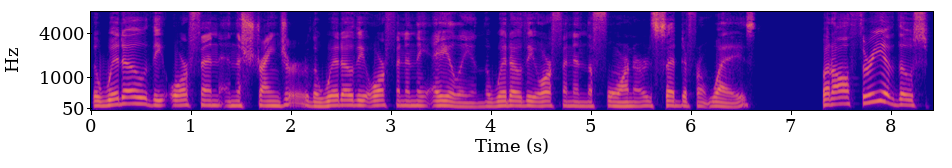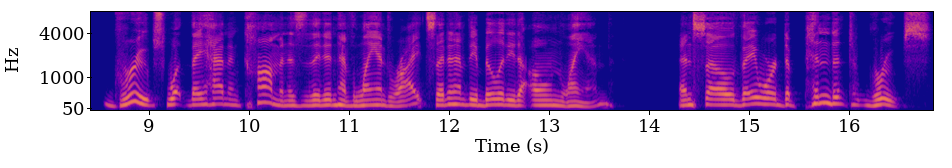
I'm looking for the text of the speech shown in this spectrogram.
the widow, the orphan, and the stranger, the widow, the orphan, and the alien, the widow, the orphan, and the foreigner, said different ways. But all three of those groups, what they had in common is they didn't have land rights. They didn't have the ability to own land. And so they were dependent groups.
